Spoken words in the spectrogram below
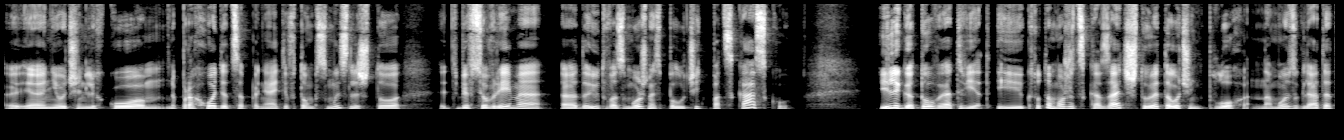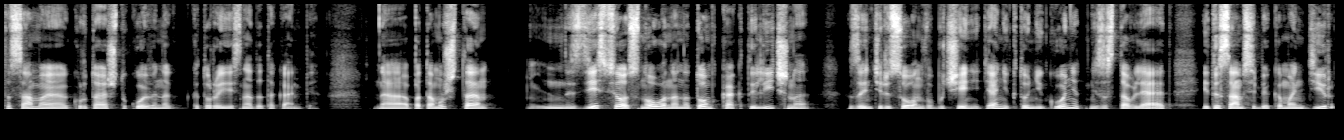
и они очень легко проходятся, понимаете, в том смысле, что тебе все время э, дают возможность получить подсказку, или готовый ответ. И кто-то может сказать, что это очень плохо. На мой взгляд, это самая крутая штуковина, которая есть на DataCamp е. А, потому что здесь все основано на том, как ты лично заинтересован в обучении. Тебя никто не гонит, не заставляет, и ты сам себе командир,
